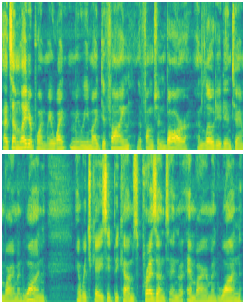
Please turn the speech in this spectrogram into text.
At some later point, we might, we might define the function bar and load it into environment 1, in which case it becomes present in environment 1,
